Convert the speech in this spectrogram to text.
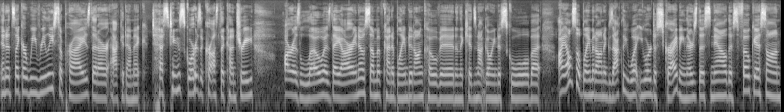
And it's like, are we really surprised that our academic testing scores across the country are as low as they are. I know some have kind of blamed it on COVID and the kids not going to school, but I also blame it on exactly what you're describing. There's this now this focus on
